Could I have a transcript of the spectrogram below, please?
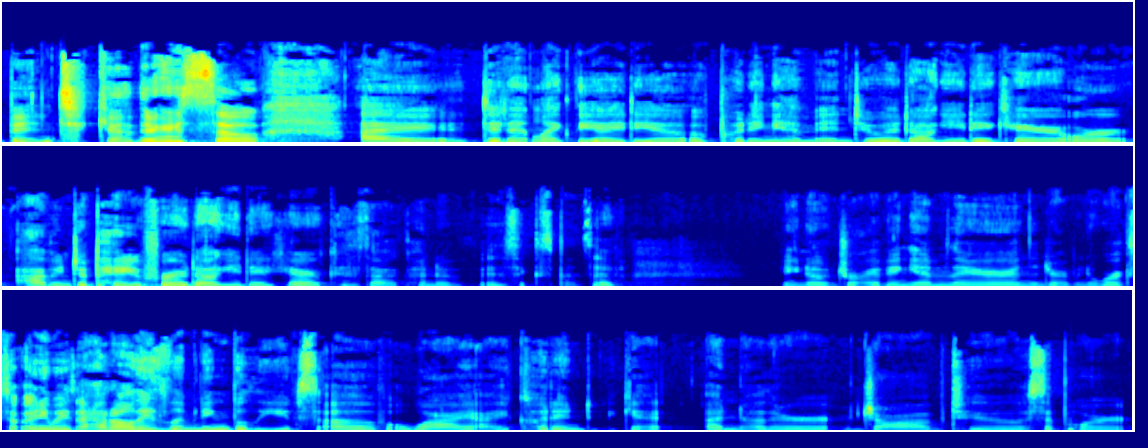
been together. So I didn't like the idea of putting him into a doggy daycare or having to pay for a doggy daycare because that kind of is expensive. You know, driving him there and then driving to work. So, anyways, I had all these limiting beliefs of why I couldn't get another job to support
